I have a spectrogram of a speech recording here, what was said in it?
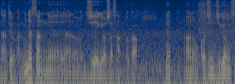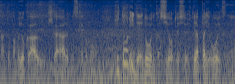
何ていうのかな。皆さんねあの自営業者さんとかね、あの個人事業主さんとかもよく会う機会あるんですけども1人でどうにかしようとしてる人やっぱり多いですね。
